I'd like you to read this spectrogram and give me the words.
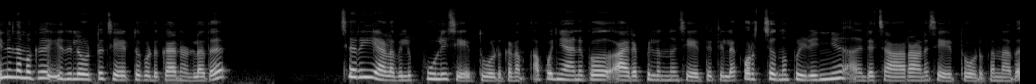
ഇനി നമുക്ക് ഇതിലോട്ട് ചേർത്ത് കൊടുക്കാനുള്ളത് ചെറിയ അളവിൽ പുളി ചേർത്ത് കൊടുക്കണം. അപ്പോൾ ഞാനിപ്പോൾ അരപ്പിലൊന്നും ചേർത്തിട്ടില്ല. കുറച്ചൊന്ന് പിഴിഞ്ഞ് അതിന്റെ ചാറാണ് ചേർത്ത് കൊടുക്കുന്നത്.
